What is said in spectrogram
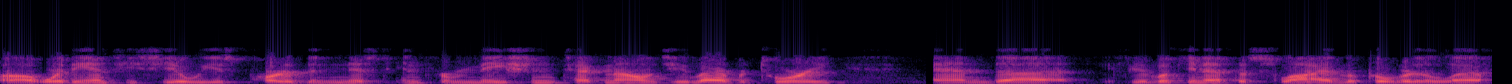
uh, or the NCCOE is part of the NIST Information Technology Laboratory. And uh, if you're looking at the slide, look over to the left,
